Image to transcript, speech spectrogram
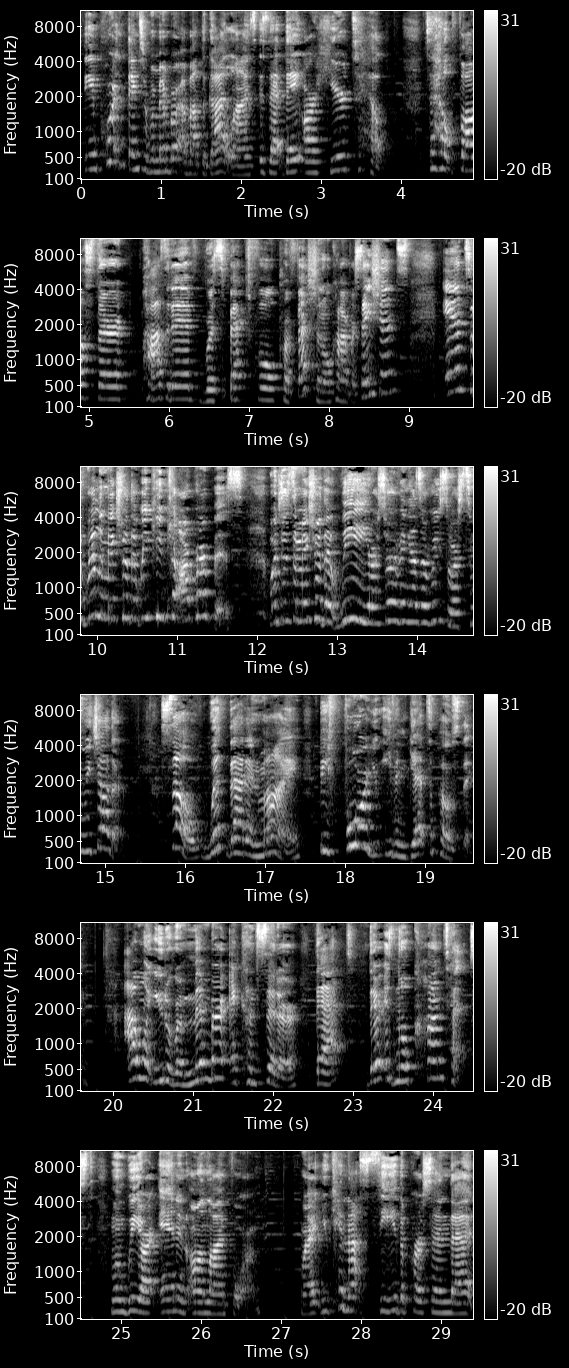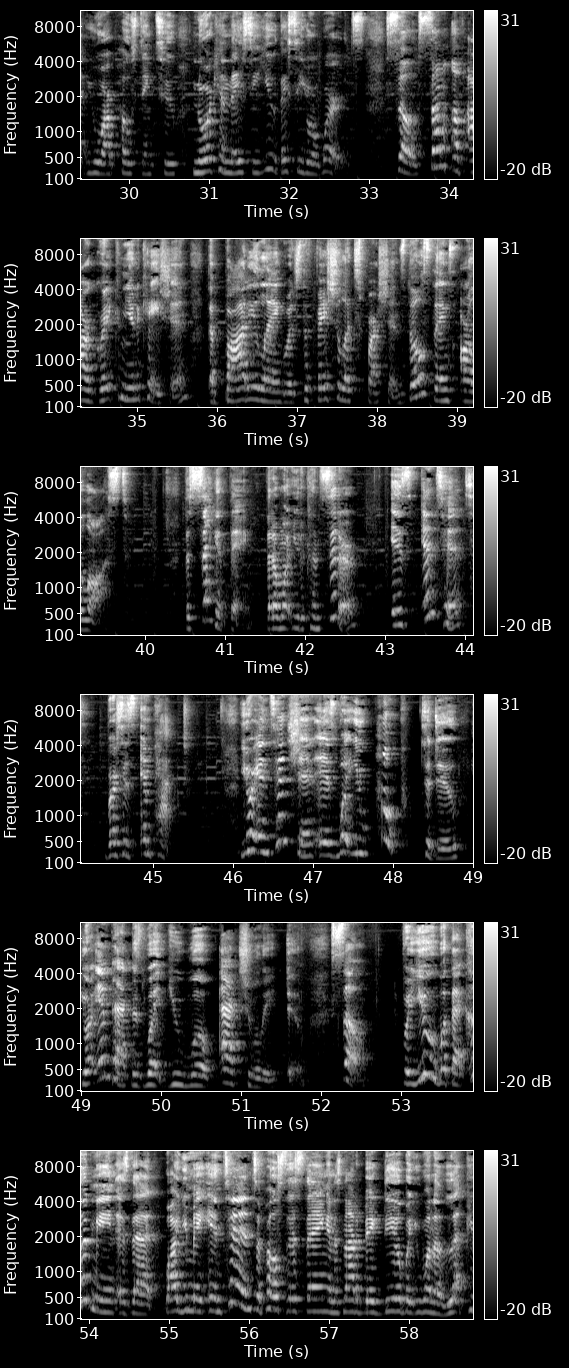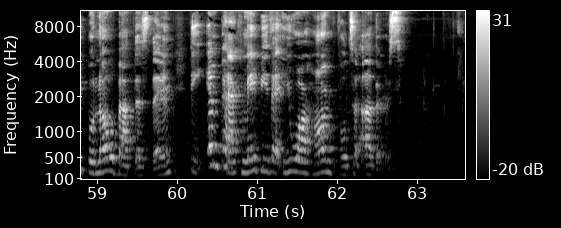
The important thing to remember about the guidelines is that they are here to help. To help foster positive, respectful, professional conversations and to really make sure that we keep to our purpose, which is to make sure that we are serving as a resource to each other. So with that in mind, before you even get to posting, I want you to remember and consider that there is no context when we are in an online forum, right? You cannot see the person that you are posting to, nor can they see you. They see your words. So some of our great communication, the body language, the facial expressions, those things are lost. The second thing that I want you to consider is intent versus impact. Your intention is what you hope to do. Your impact is what you will actually do. So for you, what that could mean is that while you may intend to post this thing and it's not a big deal, but you want to let people know about this thing, the impact may be that you are harmful to others.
